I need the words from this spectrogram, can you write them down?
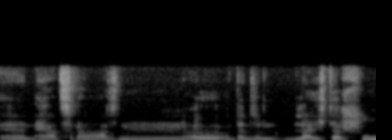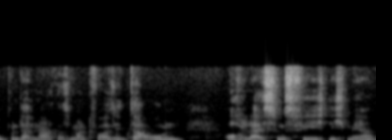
ein Herzrasen äh, und dann so ein leichter Schub und danach ist man quasi down, auch leistungsfähig nicht mehr.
